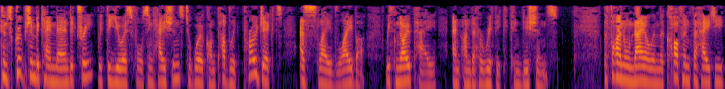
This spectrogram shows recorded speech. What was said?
Conscription became mandatory, with the US forcing Haitians to work on public projects as slave labour, with no pay and under horrific conditions. The final nail in the coffin for Haiti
